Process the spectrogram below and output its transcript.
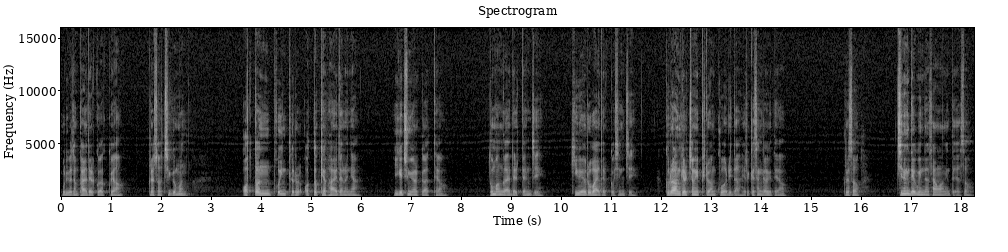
우리가 좀 봐야 될 것 같고요. 그래서 지금은 어떤 포인트를 어떻게 봐야 되느냐 이게 중요할 것 같아요. 도망가야 될 때인지 기회로 봐야 될 것인지 그러한 결정이 필요한 9월이다 이렇게 생각이 돼요. 그래서 진행되고 있는 상황에 대해서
